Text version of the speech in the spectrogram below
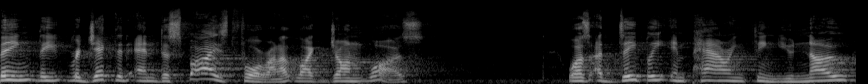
being the rejected and despised forerunner, like John was, was a deeply empowering thing. You know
